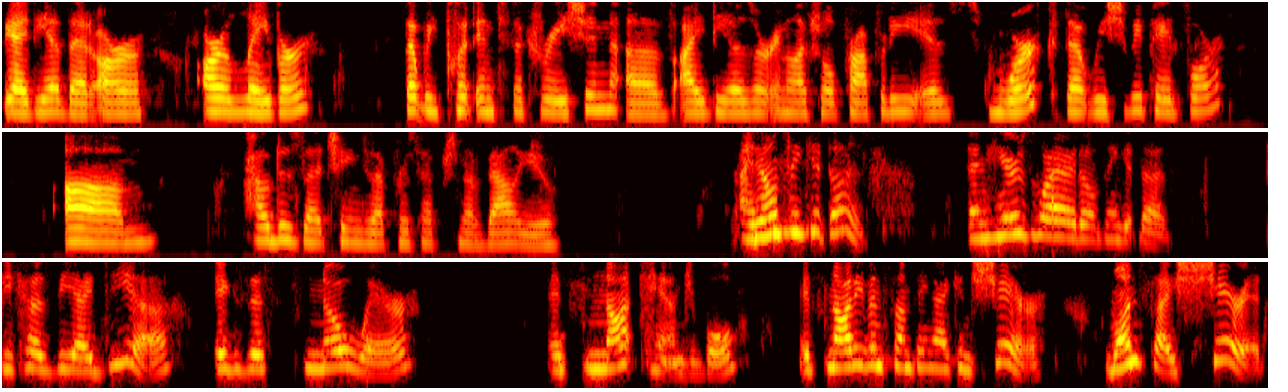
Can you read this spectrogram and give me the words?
the idea that our our labor that we put into the creation of ideas or intellectual property is work that we should be paid for. Um, how does that change that perception of value? I don't think it does. And here's why I don't think it does because the idea exists nowhere, it's not tangible, it's not even something I can share. Once I share it,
